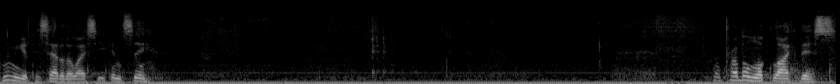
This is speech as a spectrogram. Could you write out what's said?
Let me get this out of the way so you can see. My problem looked like this.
